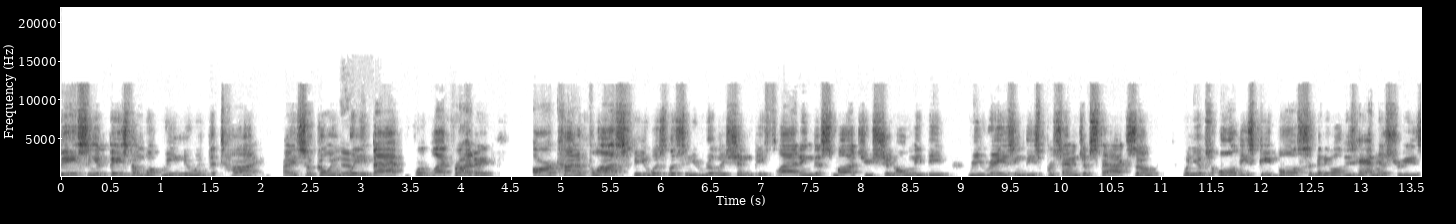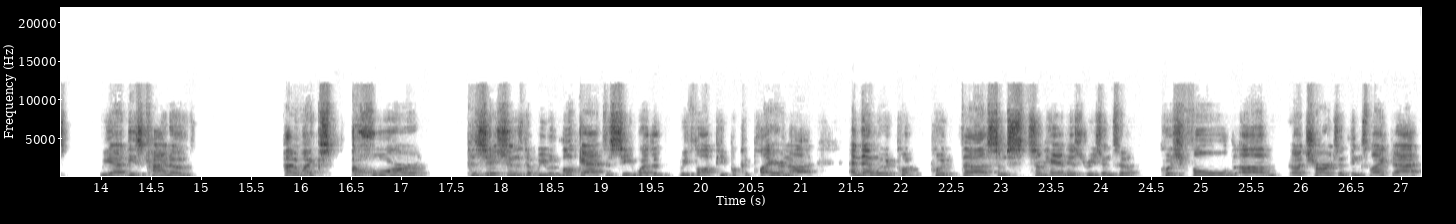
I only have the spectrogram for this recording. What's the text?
basing it based on what we knew at the time, right? So going Yeah. way back before Black Friday, our kind of philosophy was, listen, you really shouldn't be flatting this much. You should only be re-raising these percentage of stacks. So when you have all these people submitting all these hand histories, we had these kind of kind of like core positions that we would look at to see whether we thought people could play or not. and then we would put put uh, some some hand histories into push fold um, uh, charts and things like that.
